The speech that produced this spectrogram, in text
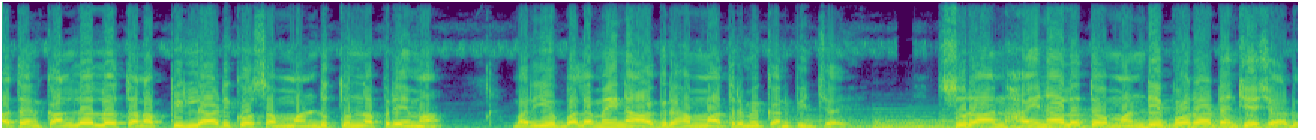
అతని కళ్ళల్లో తన పిల్లాడి కోసం మండుతున్న ప్రేమ మరియు బలమైన ఆగ్రహం మాత్రమే కనిపించాయి. సురాన్ హైనాలతో మండే పోరాటం చేశాడు.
